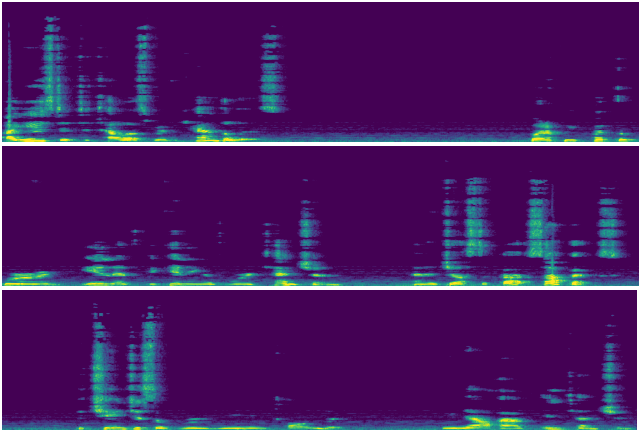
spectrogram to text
I used it to tell us where the candle is. But if we put the word in at the beginning of the word tension and adjust the suffix, it changes the word meaning totally. We now have intention.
